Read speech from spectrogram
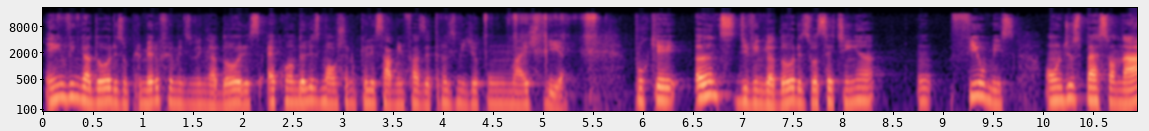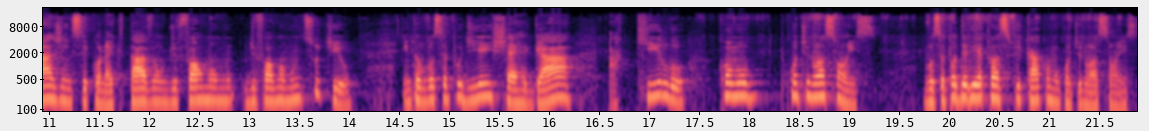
Em Vingadores, o primeiro filme dos Vingadores é quando eles mostram que eles sabem fazer transmídia com maestria. Porque antes de Vingadores, você tinha um- filmes onde os personagens se conectavam de forma, de forma muito sutil. Então você podia enxergar aquilo como continuações. Você poderia classificar como continuações.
